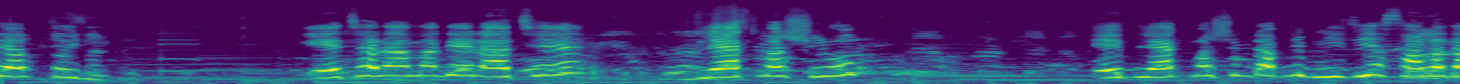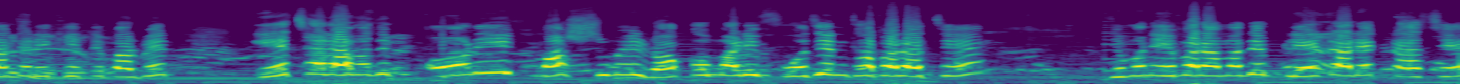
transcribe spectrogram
দেওয়া তৈরি। এছাড়া আমাদের আছে ব্ল্যাক মাশরুম এই ব্ল্যাক মাশরুমটা আপনি ভিজিয়ে সালাদ আকারে খেতে পারবেন। এছাড়া আমাদের অনেক মাশরুমের রকমারি ফ্রোজেন খাবার আছে। যেমন এবার আমাদের প্লেট আর একটা আছে।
